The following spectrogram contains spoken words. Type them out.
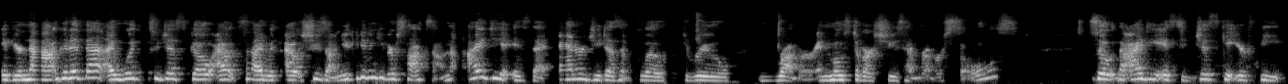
If you're not good at that, I would suggest go outside without shoes on. You could even keep your socks on. The idea is that energy doesn't flow through rubber, and most of our shoes have rubber soles. So the idea is to just get your feet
